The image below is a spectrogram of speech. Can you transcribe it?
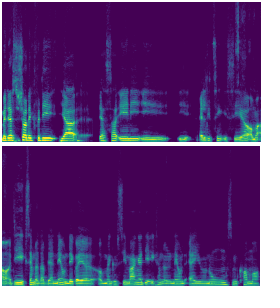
men det er så sjovt, ikke? Fordi jeg, jeg er så enig i, i alle de ting, I siger, og, og de eksempler, der bliver nævnt, ikke? Og, jeg, og man kan jo sige, at mange af de eksempler, der er nævnt, er jo nogen, som kommer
